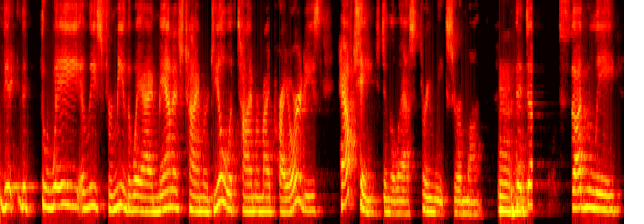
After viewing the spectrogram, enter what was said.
the, the, the, way at least for me the way i manage time or deal with time or my priorities have changed in the last three weeks or a month mm-hmm. that doesn't suddenly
